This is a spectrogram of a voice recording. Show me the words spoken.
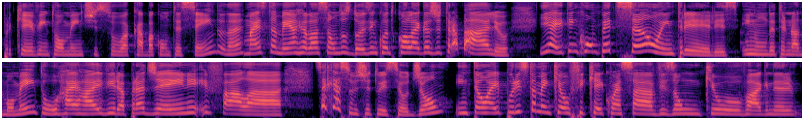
porque eventualmente isso acaba acontecendo, né, mas também a relação dos dois enquanto colegas de trabalho. E aí tem competência competição entre eles. Em um determinado momento, o Hai vira pra Jane e fala: Você quer substituir seu John? Então, aí por isso também que eu fiquei com essa visão que o Wagner.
